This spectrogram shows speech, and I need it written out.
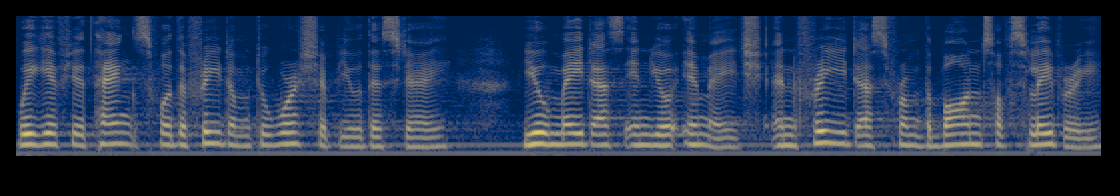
We give you thanks for the freedom to worship you this day. You made us in your image and freed us from the bonds of slavery.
